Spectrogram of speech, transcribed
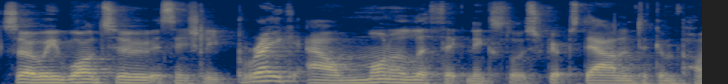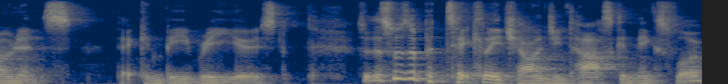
So we want to essentially break our monolithic Nextflow scripts down into components that can be reused. So this was a particularly challenging task in Nextflow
